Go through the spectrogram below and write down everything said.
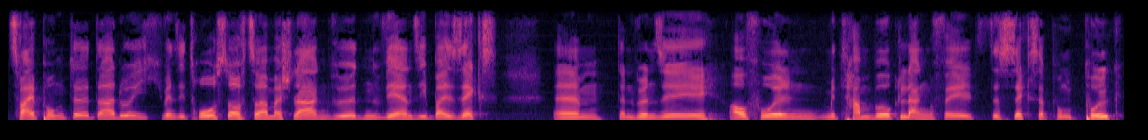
zwei Punkte dadurch. Wenn sie Trostdorf zweimal schlagen würden, wären sie bei sechs. Ähm, dann würden sie aufholen mit Hamburg, Langfeld, das Sechserpunkt Pulk.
